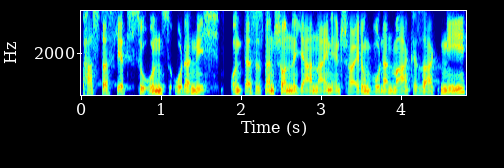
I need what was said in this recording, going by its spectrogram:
passt das jetzt zu uns oder nicht? Und das ist dann schon eine Ja-Nein-Entscheidung, wo dann Marke sagt, nee,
